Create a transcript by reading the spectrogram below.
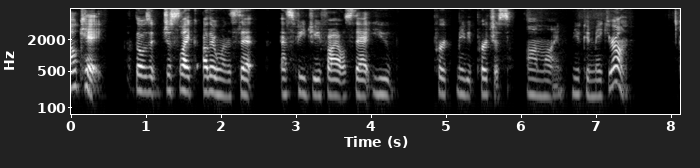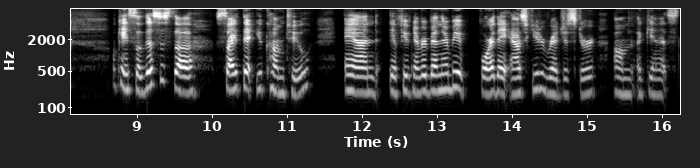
okay, those are just like other ones that SVG files that you per maybe purchase online. You can make your own. Okay, so this is the site that you come to. And if you've never been there before, they ask you to register. Um, again, it's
